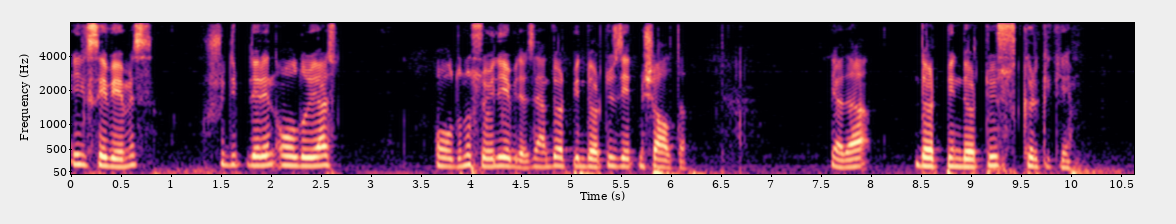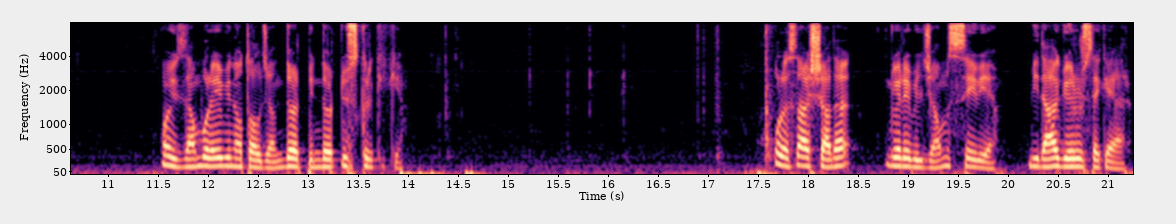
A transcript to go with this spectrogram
ilk seviyemiz şu diplerin olduğu yer olduğunu söyleyebiliriz. Yani 4476 ya da 4442. O yüzden buraya bir not alacağım. 4442. Burası aşağıda görebileceğimiz seviye. Bir daha görürsek eğer.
